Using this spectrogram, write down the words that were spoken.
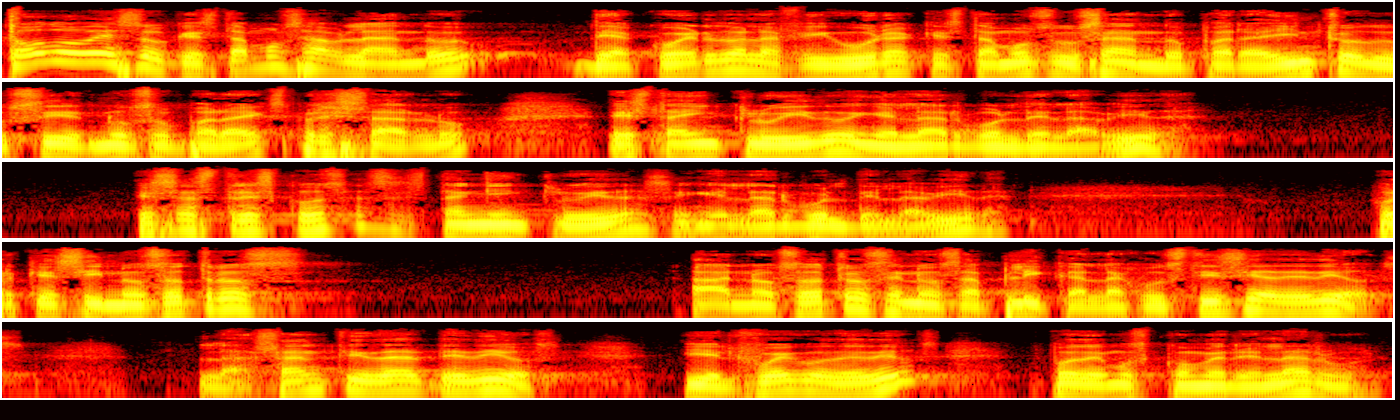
Todo eso que estamos hablando, de acuerdo a la figura que estamos usando para introducirnos o para expresarlo, está incluido en el árbol de la vida. Esas tres cosas están incluidas en el árbol de la vida. Porque si nosotros a nosotros se nos aplica la justicia de Dios, la santidad de Dios y el fuego de Dios, podemos comer el árbol.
